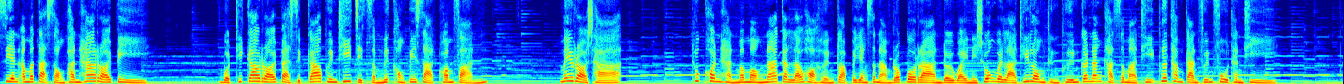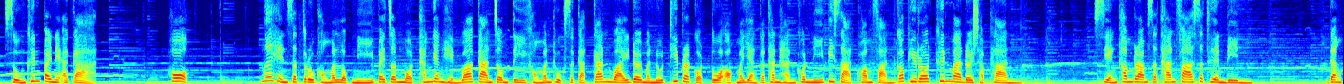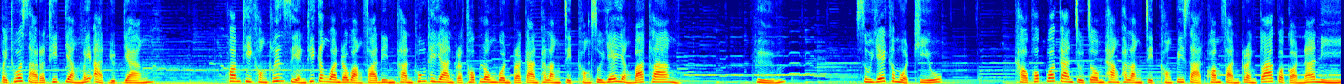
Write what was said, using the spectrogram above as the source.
เซียนอมตะ 2,500 ปี บทที่ 989 พื้นที่จิตสำนึกของปีศาจความฝัน ไม่รอช้า ทุกคนหันมามองหน้ากันแล้วห่อเหินกลับไปยังสนามรบโบราณ โดยไวในช่วงเวลาที่ลงถึงพื้นก็นั่งขัดสมาธิเพื่อทำการฟื้นฟูทันที สูงขึ้นไปในอากาศโฮก เมื่อเห็นศัตรูของมันหลบหนีไปจนหมดทั้งยังเห็นว่าการโจมตีของมันถูกสกัดกั้นไว้โดยมนุษย์ที่ปรากฏตัวออกมาอย่างกระทันหันคนนี้ปีศาจความฝันก็พิโรธขึ้นมาโดยฉับพลัน เสียงคำรามสะท้านฟ้าสะเทือนดิน ดังไปทั่วสารทิศอย่างไม่อาจหยุดยัง้ง ความถี่ของคลื่นเสียงที่กังวันระหว่างฟ้าดินพลันพุ่งทะยานกระทบลงบนประการพลังจิตของซูเย่อย่างบ้าคลั่งหืม ซูเย่ขมวดคิ้ว เขาพบว่าการจู่โจมทางพลังจิตของปีศาจความฝันแกร่งกล้ากว่าก่อนหน้านี้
